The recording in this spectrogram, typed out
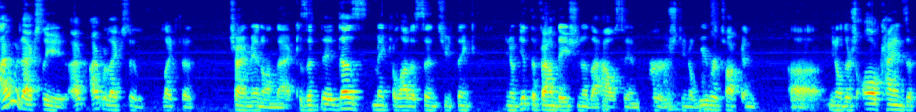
I would actually, I, I would actually like to chime in on that because it, it does make a lot of sense. You think, you know, get the foundation of the house in first. You know, we were talking, uh, you know, there's all kinds of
